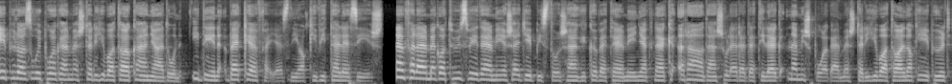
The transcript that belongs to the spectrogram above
Épül az új polgármesteri hivatal Kányádon. Idén be kell fejezni a kivitelezést. Nem felel meg a tűzvédelmi és egyéb biztonsági követelményeknek, ráadásul eredetileg nem is polgármesteri hivatalnak épült,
